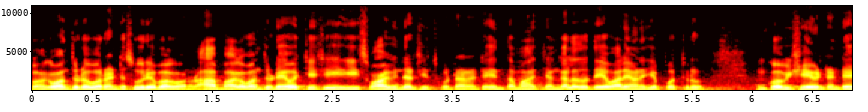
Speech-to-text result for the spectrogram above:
భగవంతుడు ఎవరంటే సూర్య భగవానుడు ఆ భగవంతుడే వచ్చేసి ఈ స్వామిని దర్శించుకుంటానంటే ఎంత మహత్యం గలదో దేవాలయం అని చెప్పొచ్చును. ఇంకో విషయం ఏంటంటే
